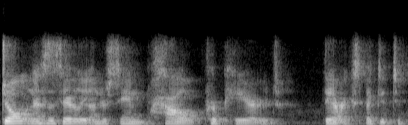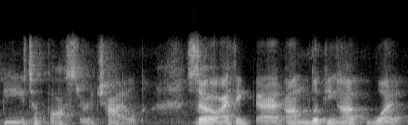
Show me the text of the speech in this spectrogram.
don't necessarily understand how prepared they are expected to be to foster a child. So I think that um, looking up what,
